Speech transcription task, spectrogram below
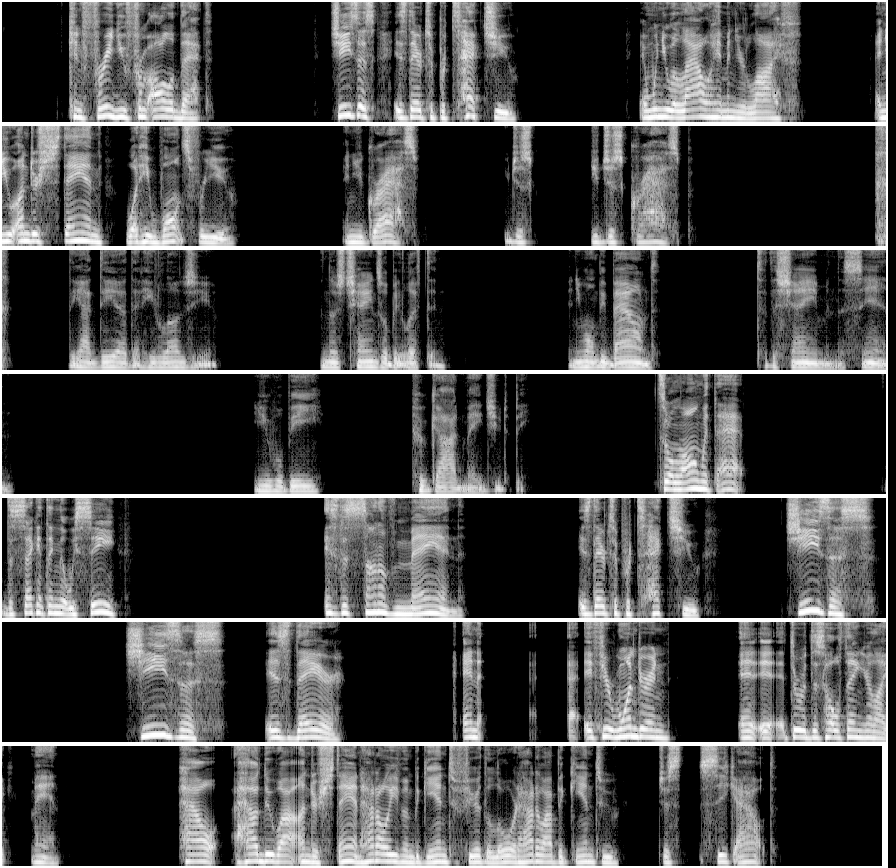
can free you from all of that. Jesus is there to protect you. And when you allow him in your life and you understand what he wants for you and you grasp, you just you just grasp the idea that he loves you. then those chains will be lifted. And you won't be bound to the shame and the sin. You will be who God made you to be. So, along with that, the second thing that we see is the Son of Man is there to protect you. Jesus, Jesus is there. And uh, if you're wondering through this whole thing, you're like, man, how how do I understand? How do I even begin to fear the Lord? How do I begin to just seek out,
